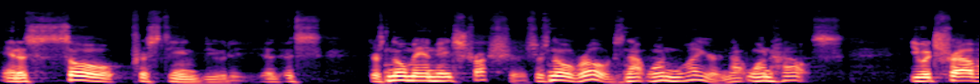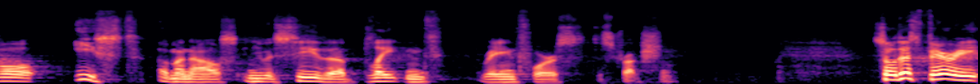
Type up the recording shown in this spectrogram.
and it's so pristine beauty. It's, there's no man made structures, there's no roads, not one wire, not one house. You would travel east of Manaus and you would see the blatant rainforest destruction. So, this very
